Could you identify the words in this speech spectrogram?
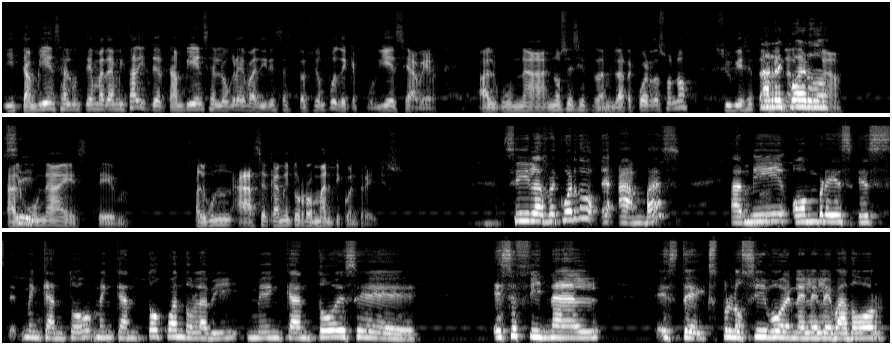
Y también sale un tema de amistad y también se logra evadir esta situación, pues de que pudiese haber alguna, no sé si esta también la recuerdas o no, si hubiese también alguna, alguna este, algún acercamiento romántico entre ellos. Sí, las recuerdo eh, ambas. A mí, hombres, es, me encantó, me encantó cuando la vi, me encantó ese, ese final este, explosivo en el elevador.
